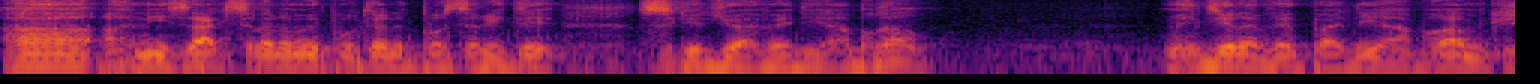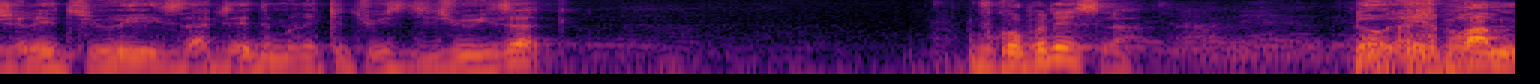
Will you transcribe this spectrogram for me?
ah, en Isaac sera nommé pour toi une postérité. C'est ce que Dieu avait dit à Abraham. Mais Dieu n'avait pas dit à Abraham que j'allais tuer Isaac. J'ai demandé que tu tues Isaac. Vous comprenez cela? Donc Abraham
